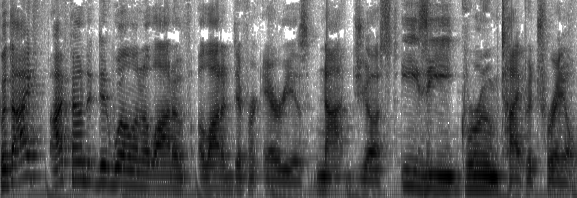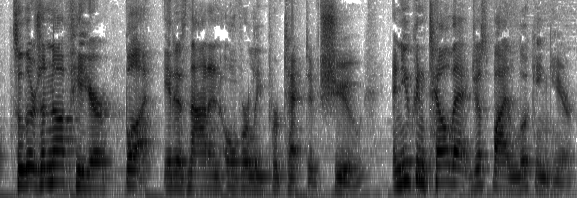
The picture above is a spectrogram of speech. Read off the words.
But I, I found it did well in a lot of a lot of different areas, not just easy groom type of trail. So there's enough here, but it is not an overly protective shoe. And you can tell that just by looking here.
